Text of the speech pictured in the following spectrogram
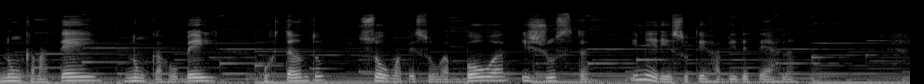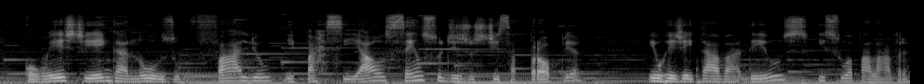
Nunca matei, nunca roubei, portanto, sou uma pessoa boa e justa e mereço ter a vida eterna. Com este enganoso, falho e parcial senso de justiça própria, eu rejeitava a Deus e Sua palavra.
